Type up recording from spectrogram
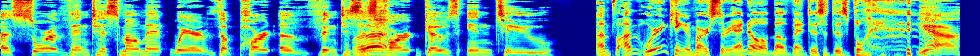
a Sora Ventus moment where the part of Ventus's Ah. heart goes into? I'm, I'm we're in Kingdom Hearts 3. I know all about Ventus at this point. Yeah,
